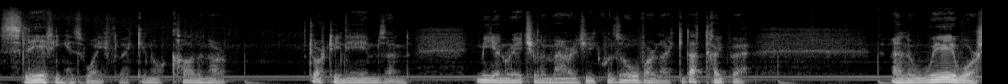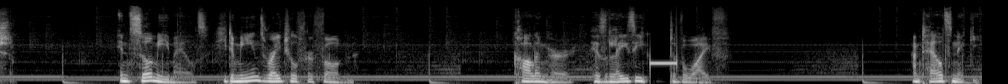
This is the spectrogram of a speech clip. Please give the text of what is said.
slating his wife, like, you know, calling her dirty names and me and Rachel in marriage equals over, like that type of. And way worse in some emails, he demeans Rachel for fun, calling her his lazy of a wife, and tells Nikki,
